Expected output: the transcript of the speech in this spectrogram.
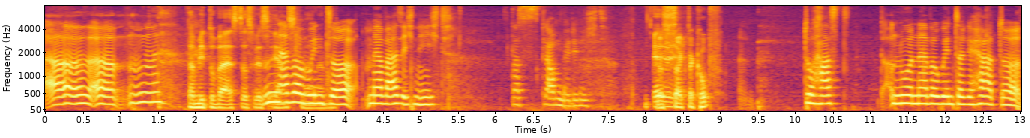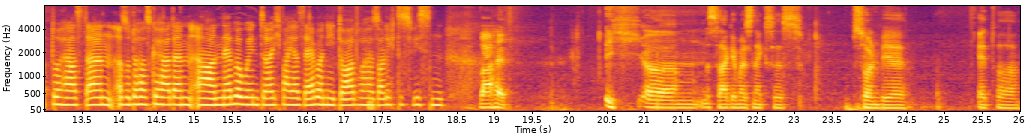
Äh, äh, Damit du weißt, dass wir es ernst meinen. Neverwinter. Mehr weiß ich nicht. Das glauben wir dir nicht. Was Äh, sagt der Kopf? Du hast nur Neverwinter gehört. Du, du hörst ein, also du hast gehört ein äh, Neverwinter. Ich war ja selber nie dort. Woher soll ich das wissen? Wahrheit. Ich ähm, sage mal als nächstes, sollen wir etwa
